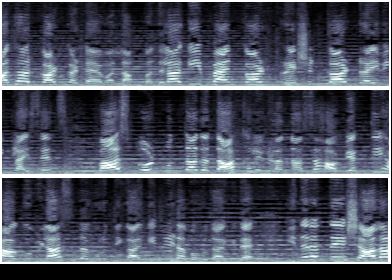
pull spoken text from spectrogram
ಆಧಾರ್ ಕಾರ್ಡ್ ಕಡ್ಡಾಯವಲ್ಲ. ಬದಲಾಗಿ PAN card, ration card, driving licence, passport ಮುಂತಾದ ದಾಖಲೆಗಳನ್ನ ಸಹ ವ್ಯಕ್ತಿ ಹಾಗೂ ವಿಳಾಸದ ಗುರುತಿಗಾಗಿ ನೀಡಬಹುದಾಗಿದೆ. ಇದರಂತೆ ಶಾಲಾ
